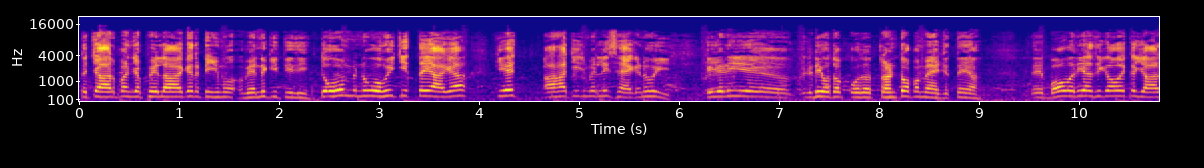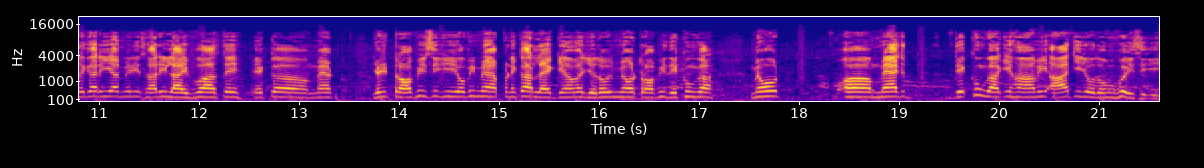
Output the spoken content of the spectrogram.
ਤੇ ਚਾਰ ਪੰਜ ਜੱਫੇ ਲਾ ਕੇ ਤੇ ਟੀਮ ਵਿਨ ਕੀਤੀ ਸੀ। ਤੇ ਉਹ ਮੈਨੂੰ ਉਹੀ ਚਿੱਤੇ ਆ ਗਿਆ ਕਿ ਇਹ, ਆਹ ਚੀਜ਼ ਮੇਰੇ ਲਈ ਸੈਕਿੰਡ ਹੋਈ, ਕਿ ਜਿਹੜੀ ਜਿਹੜੀ ਉਦੋਂ ਉਦੋਂ ਟ੍ਰਾਂਟੋ ਆਪਾਂ ਮੈਚ ਜਿੱਤੇ ਆ। ਤੇ ਬਹੁਤ ਵਧੀਆ ਸੀਗਾ ਉਹ ਇੱਕ ਯਾਦਗਾਰੀ ਆ ਮੇਰੀ ਸਾਰੀ ਲਾਈਫ ਵਾਸਤੇ। ਇੱਕ ਮੈਂ ਜਿਹੜੀ ਟਰੋਫੀ ਸੀਗੀ ਉਹ ਵੀ ਮੈਂ ਆਪਣੇ ਘਰ ਲੈ ਕੇ ਗਿਆ ਵਾ ਜਦੋਂ ਵੀ ਮੈਂ ਉਹ ਟਰੋਫੀ ਦੇਖੂੰਗਾ ਮੈਂ ਉਹ ਮੈਚ ਦੇਖੂੰਗਾ ਕਿ ਹਾਂ ਵੀ ਆਹ ਚੀਜ਼ ਉਦੋਂ ਹੋਈ ਸੀਗੀ।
